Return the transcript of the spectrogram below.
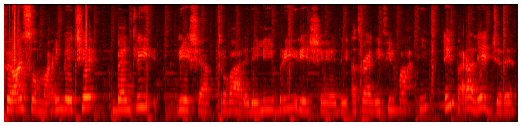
Però insomma, invece Bentley riesce a trovare dei libri, riesce a trovare dei filmati e impara a leggere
